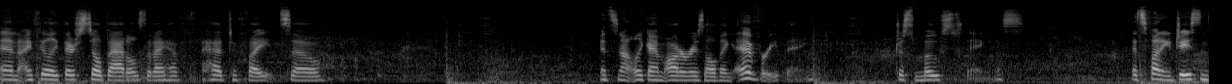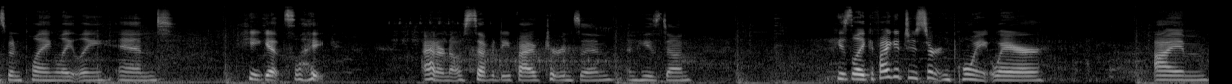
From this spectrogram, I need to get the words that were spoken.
And I feel like there's still battles that I have had to fight, so... It's not like I'm auto-resolving everything. Just most things. It's funny, Jason's been playing lately, and he gets like, I don't know, 75 turns in, and he's done. He's like, if I get to a certain point where I'm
